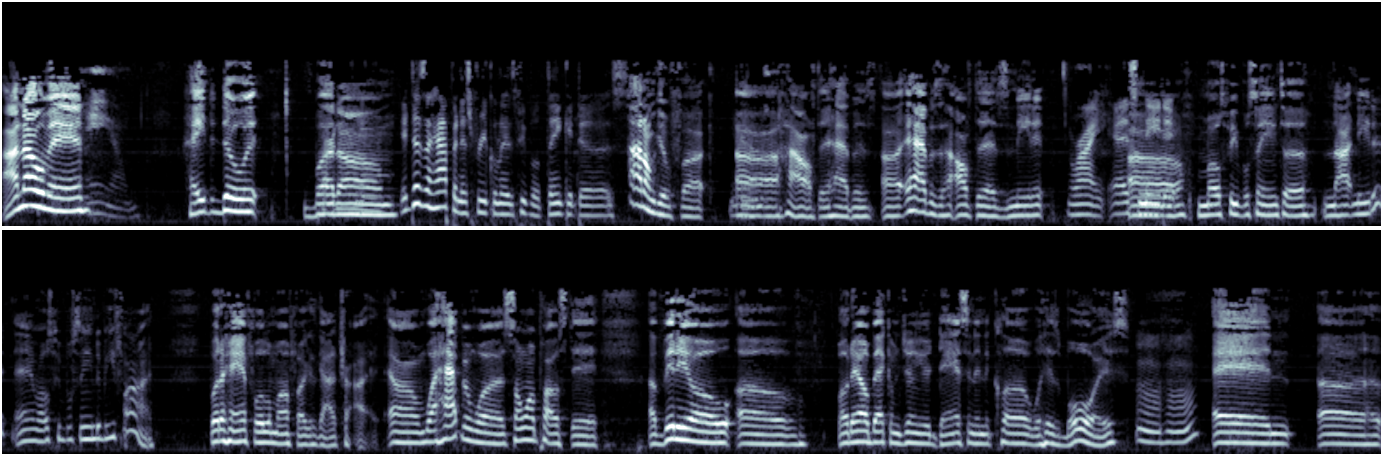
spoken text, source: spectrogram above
I know, man. Damn. Hate to do it, but um. It doesn't happen as frequently as people think it does. I don't give a fuck Yes. uh, how often it happens. Uh, it happens as often as needed. Right, as Uh, needed. Most people seem to not need it, and most people seem to be fine. But a handful of motherfuckers gotta try it. Um, what happened was someone posted a video of Odell Beckham Jr. dancing in the club with his boys, Mm-hmm. and uh,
